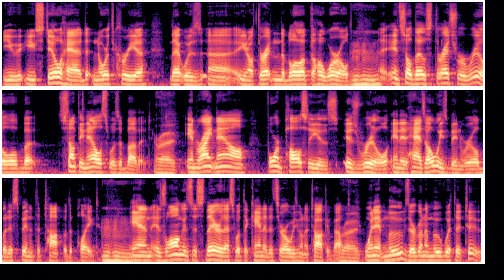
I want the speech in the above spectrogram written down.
You you still had North Korea that was uh, you know threatened to blow up the whole world, Mm-hmm. and so those threats were real, but something else was above it. Right. And right now, foreign policy is, is real, and it has always been real, but it's been at the top of the plate. Mm-hmm. And as long as it's there, that's what the candidates are always going to talk about. Right. Mm-hmm. When it moves, they're going to move with it too.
